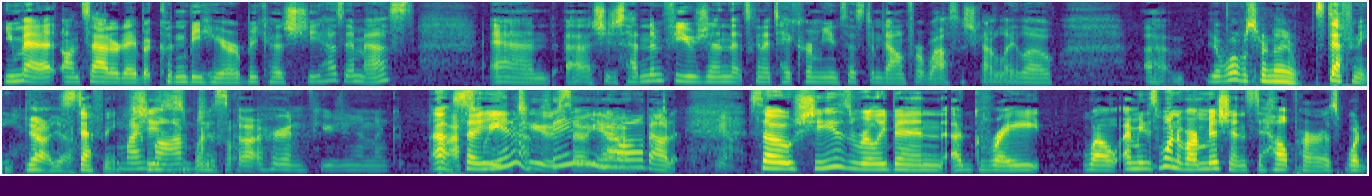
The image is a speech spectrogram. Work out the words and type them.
you met on Saturday but couldn't be here because she has MS, and uh, she just had an infusion that's going to take her immune system down for a while, so she got to lay low. Yeah, what was her name? Stephanie. Yeah, yeah. Stephanie. My She's mom wonderful. just got her infusion like, Oh, last so week you know, too. see, so you know yeah, all about it. Yeah. So she's really been a great. Well, I mean, it's one of our missions to help her. Is what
